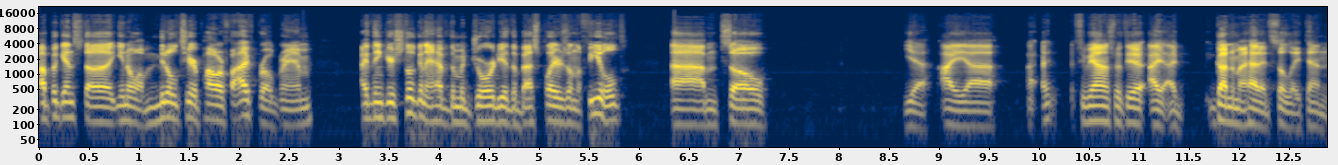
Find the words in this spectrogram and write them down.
up against a you know a middle tier Power Five program, I think you're still going to have the majority of the best players on the field. Um, so yeah, I, uh, I, to be honest with you, I, I gun to my head, I'd still late ten.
